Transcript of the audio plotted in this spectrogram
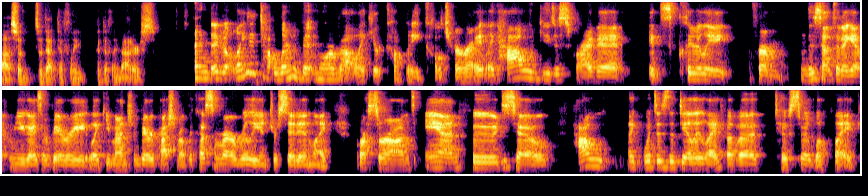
Uh, so so that definitely that definitely matters. And I'd like to talk, learn a bit more about like your company culture, right? Like how would you describe it? It's clearly from the sense that I get from you guys are very, like you mentioned, very passionate about the customer, really interested in like restaurants and food. So how like what does the daily life of a toaster look like?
